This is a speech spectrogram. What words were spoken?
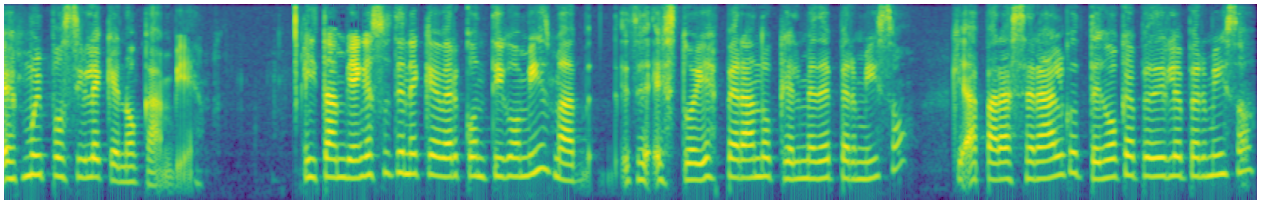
es muy posible que no cambie. Y también eso tiene que ver contigo misma. Estoy esperando que él me dé permiso que para hacer algo, tengo que pedirle permiso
